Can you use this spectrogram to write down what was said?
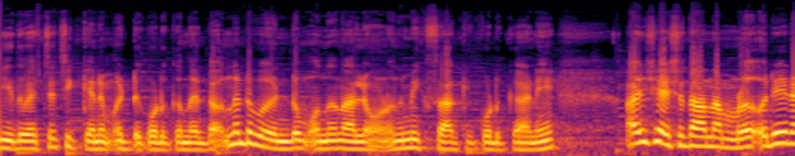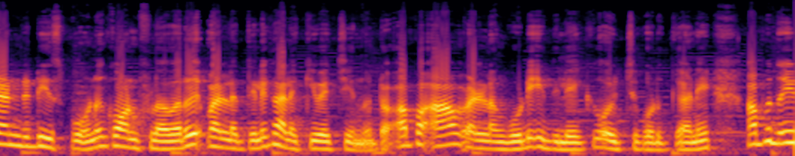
ചെയ്ത് വെച്ച ചിക്കനും ഇട്ട് കൊടുക്കുന്നുണ്ട് എന്നിട്ട് വീണ്ടും ഒന്ന് നല്ലോണം ഒന്ന് മിക്സാക്കി കൊടുക്കുകയാണ് അതിനുശേഷം ദാ നമ്മൾ ഒരു രണ്ട് ടീസ്പൂൺ കോൺഫ്ലവർ വെള്ളത്തിൽ കലക്കി വെച്ചിരുന്നു കേട്ടോ അപ്പോൾ ആ വെള്ളം കൂടി ഇതിലേക്ക് ഒഴിച്ചു കൊടുക്കുകയാണ്. അപ്പോൾ ഈ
